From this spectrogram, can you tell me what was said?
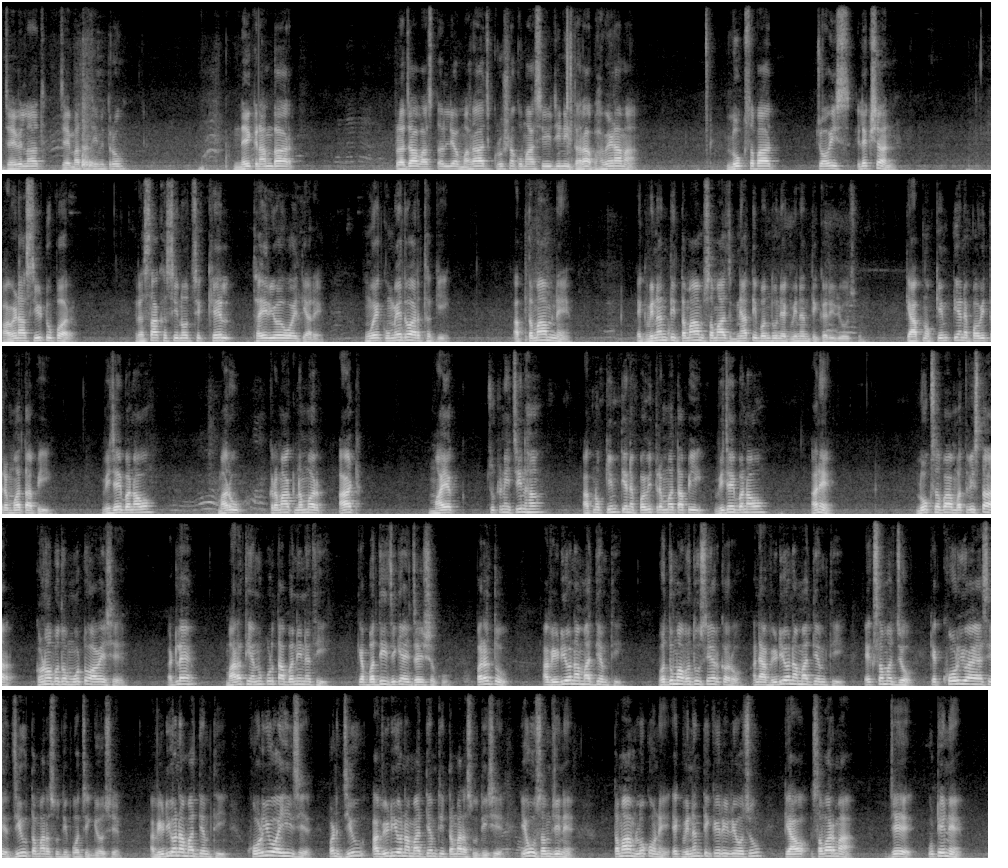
જય વેલનાથ, જય માતાજી મિત્રો. નેક નામદાર પ્રજા વાત્સલ્ય મહારાજ કૃષ્ણકુમારસિંહજીની ધરા ભાવેણામાં લોકસભા ચોવીસ ઇલેક્શન. ભાવેણા સીટ ઉપર રસાખસીનો ખેલ થઈ રહ્યો હોય ત્યારે હું એક ઉમેદવાર થકી આપ તમામને એક વિનંતી, તમામ સમાજ જ્ઞાતિ બંધુને એક વિનંતી કરી રહ્યો છું. કે આપનો કિંમતી અને પવિત્ર મત આપી. વિજય બનાવો. મારું ક્રમાંક નંબર આઠ, માયક ચૂંટણી ચિહ્ન. આપનો કિંમતી અને પવિત્ર મત આપી વિજય બનાવો. અને લોકસભા મત વિસ્તાર ઘણો બધો મોટો આવે છે. એટલે મારાથી અનુકૂળતા બની નથી કે બધી જગ્યાએ જઈ શકું. પરંતુ આ વિડીયોના માધ્યમથી, વધુમાં વધુ શેર કરો અને આ વિડીયોના માધ્યમથી એક સમજજો કે ખોળિયો આવ્યા છે, જીવ તમારા સુધી પહોંચી ગયો છે. આ વિડીયોના માધ્યમથી ખોળિયો અહીં છે, પણ જીવ આ વિડીયોના માધ્યમથી તમારા સુધી છે. એવું સમજીને તમામ લોકોને એક વિનંતી કરી રહ્યો છું કે આ સવારમાં જે ઉઠીને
